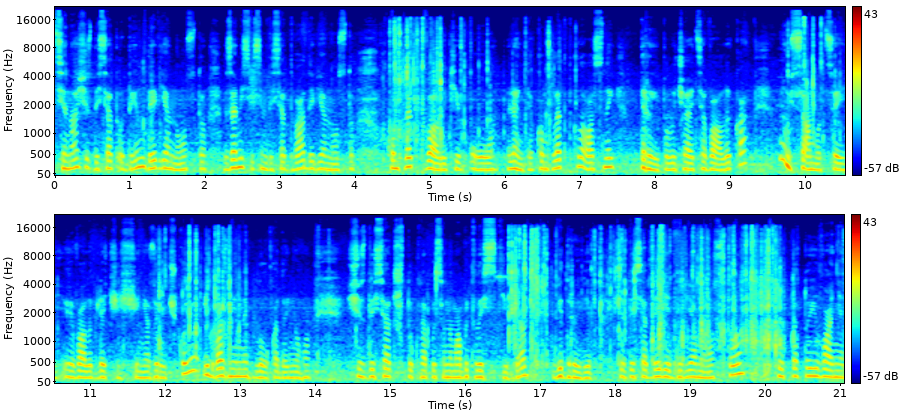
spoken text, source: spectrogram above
ціна 61,90, замість 82,90. Комплект валиків. О, гляньте, комплект класний. Три, виходить, валика. Ну і сам оцей е, валик для чищення з ручкою і два змінних блока до нього. 60 штук написано, мабуть, листів, да? відривів. 69,90. Тут татуювання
